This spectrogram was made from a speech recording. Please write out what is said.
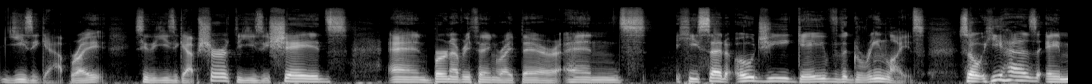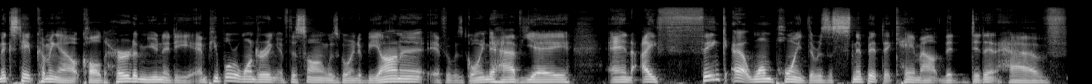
Yeezy Gap, right? See the Yeezy Gap shirt, the Yeezy shades, and burn everything right there. And he said OG gave the green light. So he has a mixtape coming out called Herd Immunity, and people were wondering if the song was going to be on it, if it was going to have Ye. And I think at one point there was a snippet that came out that didn't have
